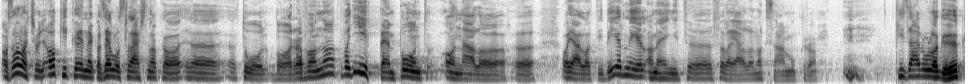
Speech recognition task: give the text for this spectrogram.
Az alacsony, akik ennek az eloszlásnak a, a, tól balra vannak, vagy éppen pont annál a, a ajánlati bérnél, amennyit felajánlanak számukra. Kizárólag ők,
